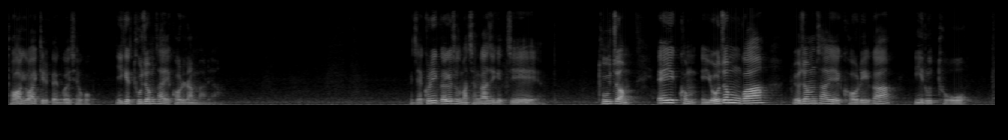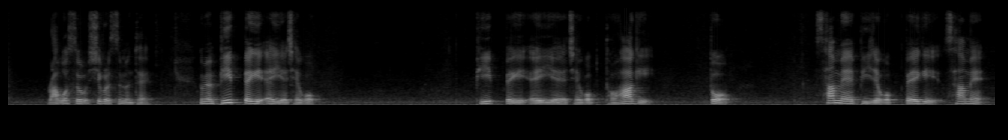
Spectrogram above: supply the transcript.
더하기 y끼리 뺀 거의 제곱. 이게 두 점 사이의 거리란 말이야. 이제 그러니까 여기서도 마찬가지겠지. 두 점. a, 요 점과 요 점 사이의 거리가 2루트 5 라고 쓰, 식을 쓰면 돼. 그러면 b 빼기 a의 제곱. b 빼기 a의 제곱 더하기 또 3의 b제곱 빼기 3의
